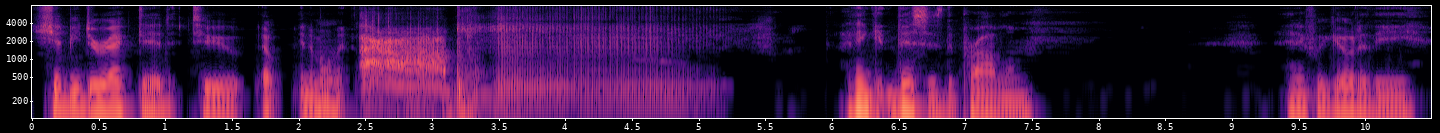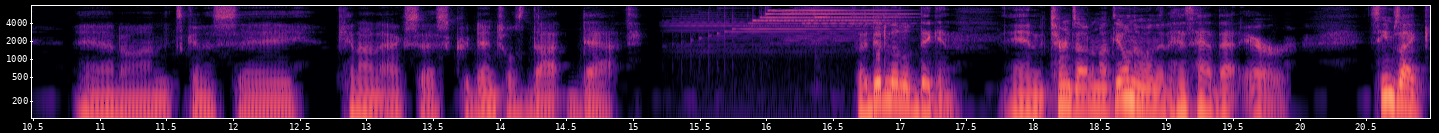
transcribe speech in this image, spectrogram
Should be directed to, oh, in a moment. Ah! I think this is the problem. And if we go to the add-on, it's going to say cannot access credentials.dat. So I did a little digging, and it turns out I'm not the only one that has had that error. Seems like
